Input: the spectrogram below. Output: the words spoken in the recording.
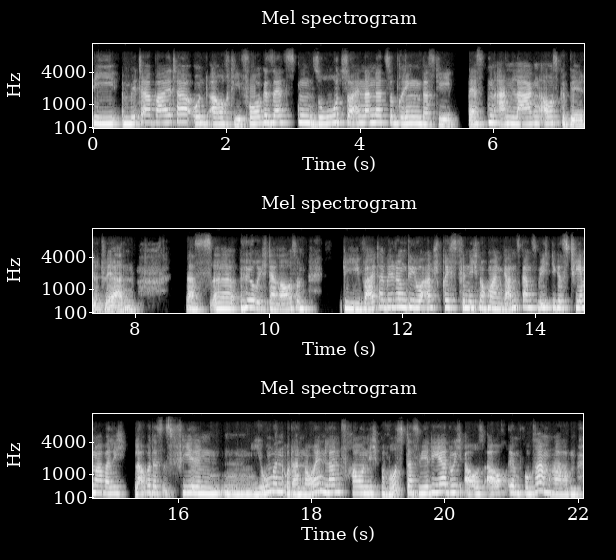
die Mitarbeiter und auch die Vorgesetzten so zueinander zu bringen, dass die besten Anlagen ausgebildet werden. Das äh, höre ich daraus. Und die Weiterbildung, die du ansprichst, finde ich nochmal ein ganz, ganz wichtiges Thema, weil ich glaube, das ist vielen jungen oder neuen Landfrauen nicht bewusst, dass wir die ja durchaus auch im Programm haben.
